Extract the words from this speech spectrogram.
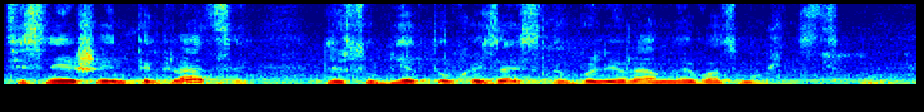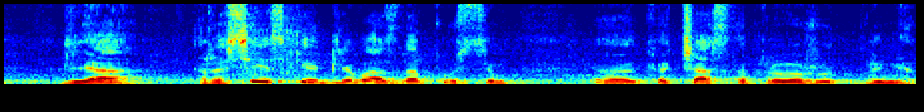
теснейшей интеграции для субъектов хозяйства были равные возможности. Для российской, для вас, допустим, э, как часто провожу пример,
